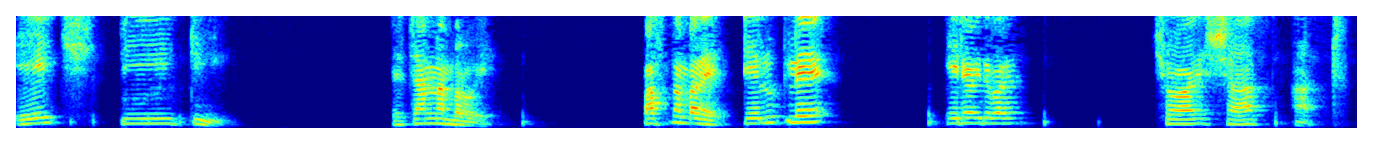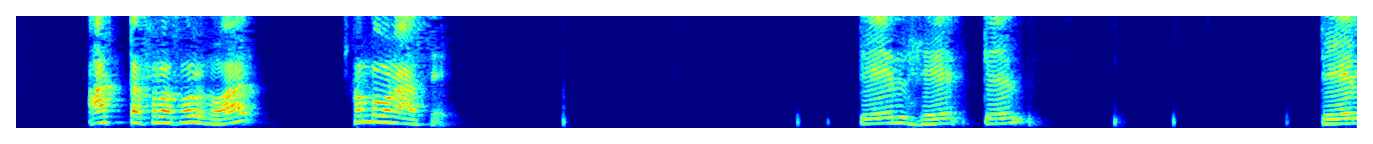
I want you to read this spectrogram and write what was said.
H T T চার নাম্বার ওয়ে পাঁচ নাম্বারে টেল উঠলে এটা হইতে পারে ছয়, সাত, আট। আটটা ফলাফল হওয়ার সম্ভাবনা আছে। Tail head tail tail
